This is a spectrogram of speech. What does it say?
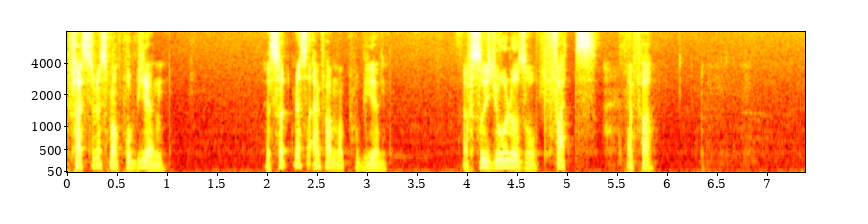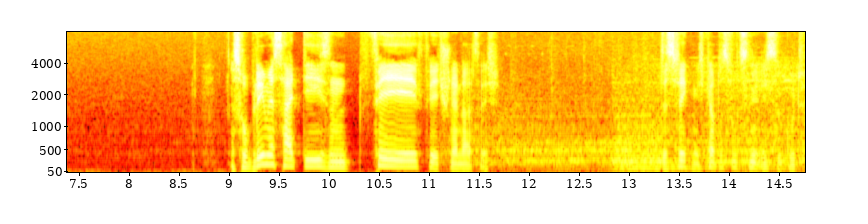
Vielleicht sollten wir es mal probieren. Das sollten wir es einfach mal probieren. Auf so YOLO, so, fatz. Einfach. Das Problem ist halt, die sind viel, viel schneller als ich. Deswegen, ich glaube, das funktioniert nicht so gut.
